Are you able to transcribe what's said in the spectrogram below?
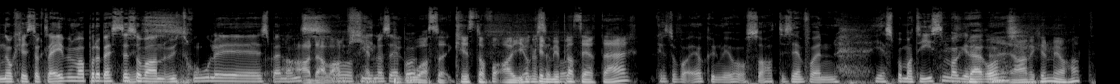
når Christer Kleiven var på det beste, så var han utrolig spennende Ja, da var han og fin å se på. altså. Kristoffer Ayer å kunne vi plassert der. Kristoffer Ayer kunne vi jo også hatt istedenfor en Jesper Mathisen baki der òg. Ja, det kunne vi jo hatt.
